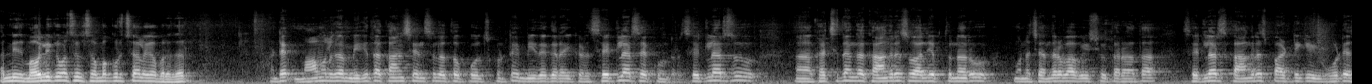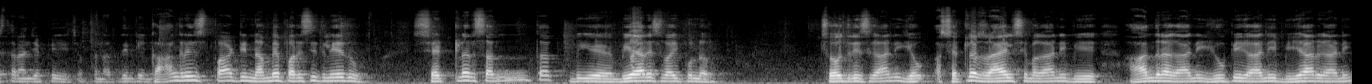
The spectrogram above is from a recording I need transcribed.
అన్ని మౌలిక వసతులు సమకూర్చాలిగా బ్రదర్. అంటే మామూలుగా మిగతా కాన్స్టిట్యున్సీలతో పోల్చుకుంటే మీ దగ్గర ఇక్కడ సెటిలర్స్ ఎక్కువ ఉంటారు. సెటిలర్స్ ఖచ్చితంగా కాంగ్రెస్ వాళ్ళు చెప్తున్నారు. మొన్న చంద్రబాబు ఇష్యూ తర్వాత సెటిలర్స్ కాంగ్రెస్ పార్టీకి ఓటేస్తారని చెప్పి చెప్తున్నారు. దీనికి కాంగ్రెస్ పార్టీ నమ్మే పరిస్థితి లేదు. సెటిలర్స్ అంతా బి బీఆర్ఎస్ వైపు ఉన్నారు. చౌదరీస్ కానీ ఎవ్- సెటిలర్స్ రాయలసీమ కానీ బీ ఆంధ్ర కానీ యూపీ కానీ బీహార్ కానీ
